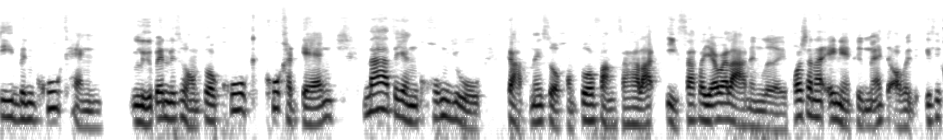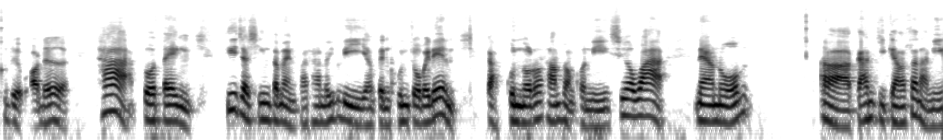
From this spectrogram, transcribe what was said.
จีนเป็นคู่แข่ง หรือเป็นในส่วนของตัวคู่คู่ขัดแย้ง น่าจะยังคงอยู่กับในส่วนของตัวฝั่งสหรัฐอีกสักระยะเวลาหนึ่งเลย เพราะฉะนั้นเองเนี่ยถึงแม้จะออกเป็น executive order ถ้าตัวเต็งที่จะชิงตำแหน่งประธานาธิบดียังเป็นคุณโจไบเดนกับคุณโดนัลด์ทรัมป์สองคนนี้ เชื่อว่าแนวโน้มการกีดกันลักษณะนี้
